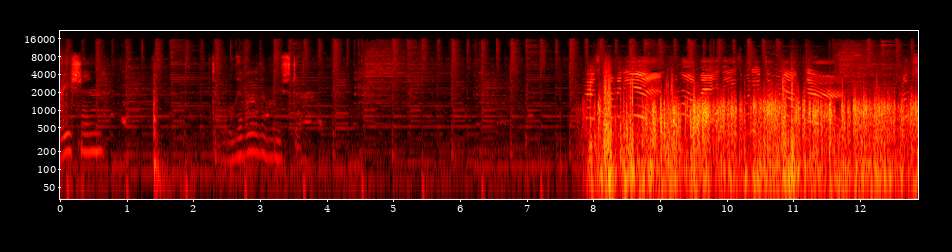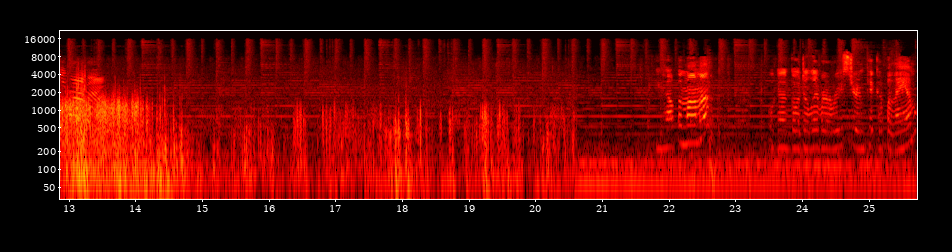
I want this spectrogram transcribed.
Operation Deliver the Rooster. Helping Mama? We're gonna go deliver a rooster and pick up a lamb.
